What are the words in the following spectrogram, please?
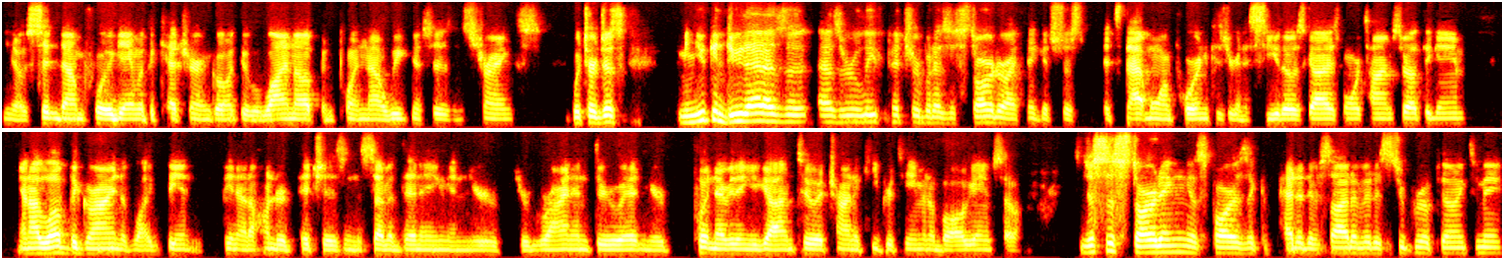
you know, sitting down before the game with the catcher and going through the lineup and pointing out weaknesses and strengths, which are just, I mean, you can do that as a, as a relief pitcher, but as a starter, I think it's just, it's that more important because you're going to see those guys more times throughout the game. And I love the grind of like being, being at 100 pitches in the seventh inning and you're, you're grinding through it and you're putting everything you got into it, trying to keep your team in a ball game. So just the starting as far as the competitive side of it is super appealing to me.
